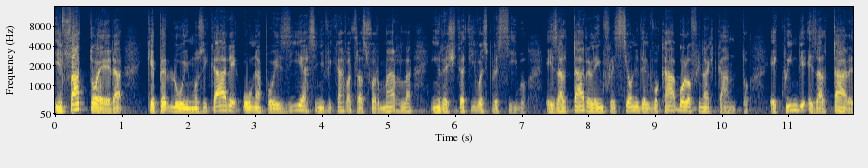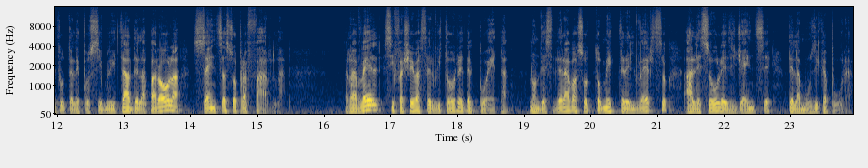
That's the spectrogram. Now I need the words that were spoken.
Il fatto era che per lui musicare una poesia significava trasformarla in recitativo espressivo, esaltare le inflessioni del vocabolo fino al canto e quindi esaltare tutte le possibilità della parola senza sopraffarla. Ravel si faceva servitore del poeta, non desiderava sottomettere il verso alle sole esigenze della musica pura.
